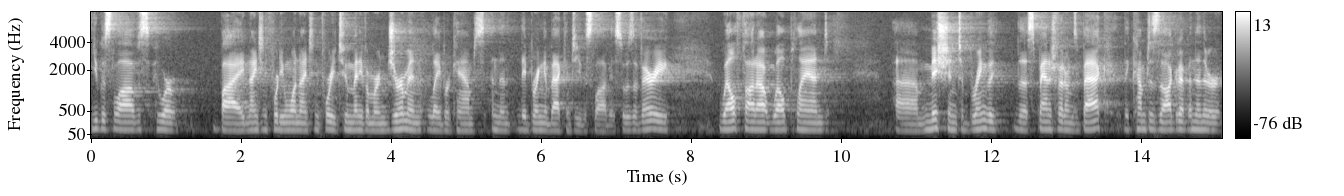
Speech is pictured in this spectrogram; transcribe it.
Yugoslavs who are by 1941, 1942, many of them are in German labor camps, and then they bring them back into Yugoslavia. So it was a very well thought out, well planned um, mission to bring the, the Spanish veterans back. They come to Zagreb, and then they're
